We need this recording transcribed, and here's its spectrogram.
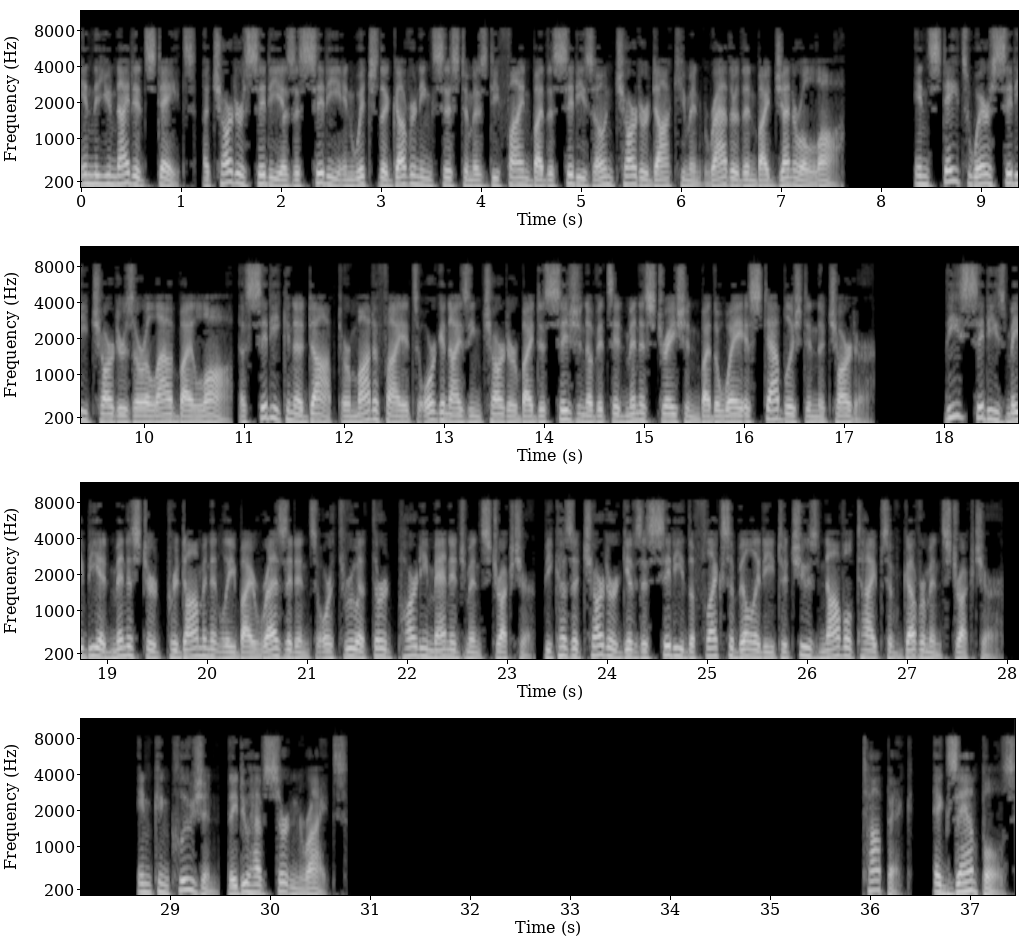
In the United States, a charter city is a city in which the governing system is defined by the city's own charter document rather than by general law. In states where city charters are allowed by law, a city can adopt or modify its organizing charter by decision of its administration by the way established in the charter. These cities may be administered predominantly by residents or through a third-party management structure, because a charter gives a city the flexibility to choose novel types of government structure. In conclusion, they do have certain rights. Examples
